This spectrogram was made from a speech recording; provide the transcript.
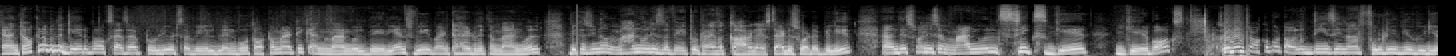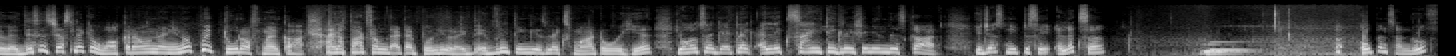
And talking about the gearbox as i've told you it's available in both automatic and manual variants. We went ahead with a manual because you know manual is the way to drive a car guys. That is what i believe. And this one is a manual six gear gearbox. So we'll talk about all of these in our full review video guys. This is just like a walk around and you know quick tour of my car. And apart from that i've told you right everything is like smart over here. You also get like alexa integration in this car. You just need to say alexa open sunroof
